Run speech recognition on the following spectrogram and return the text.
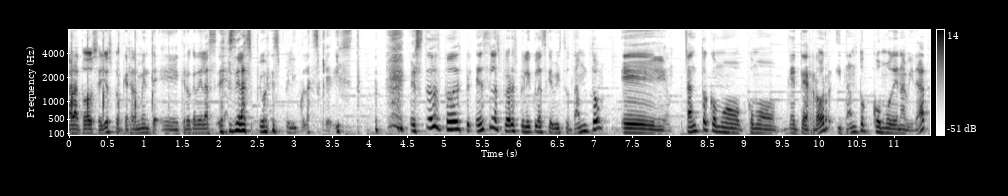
para todos ellos, porque realmente eh, creo que de las, es de las peores películas que he visto. es, de las peores, es de las peores películas que he visto, tanto, eh, tanto como, como de terror y tanto como de Navidad,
